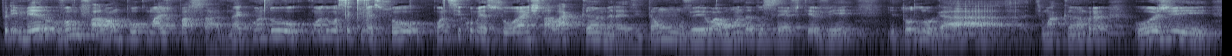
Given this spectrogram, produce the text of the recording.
Primeiro, vamos falar um pouco mais do passado, né? Quando, quando você começou, quando se começou a instalar câmeras, então veio a onda do CFTV e todo lugar tinha uma câmera. Hoje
